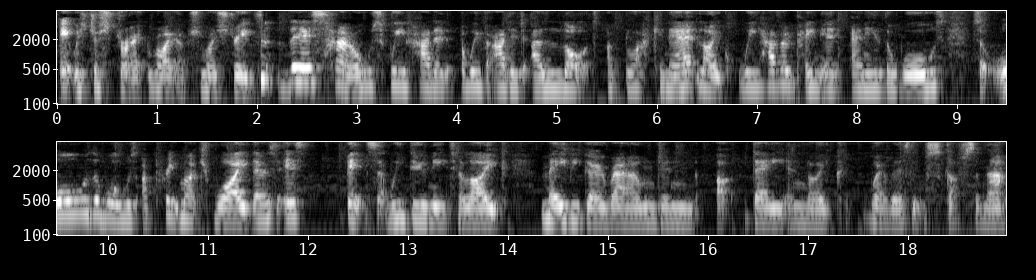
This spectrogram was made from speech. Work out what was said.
it was just straight right up to my street. This house, we've had it, we've added a lot of black in it. Like we haven't painted any of the walls, so all the walls are pretty much white. There's is bits that we do need to like maybe go round and update and like where there's little scuffs and that.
